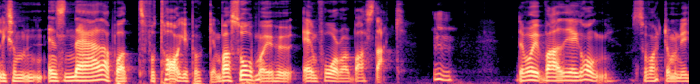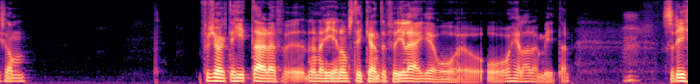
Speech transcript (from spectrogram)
liksom ens nära på att få tag i pucken. Bara såg man ju hur en forward bara stack. Mm. Det var ju varje gång så vart de liksom försökte hitta där, den där genomstickaren till friläge och, och, och hela den biten. Så det,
